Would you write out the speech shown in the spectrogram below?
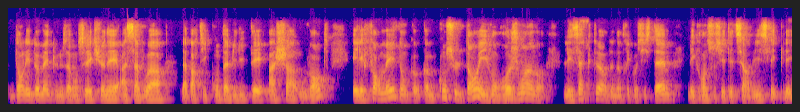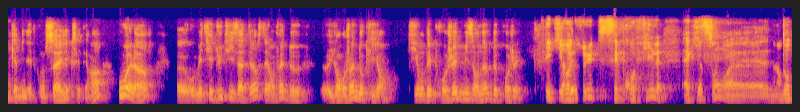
dans les domaines que nous avons sélectionnés, à savoir la partie comptabilité, achat ou vente, et les former donc comme consultants et ils vont rejoindre les acteurs de notre écosystème, les grandes sociétés de services, les, les cabinets de conseil, etc. Ou alors euh, au métier d'utilisateur, c'est-à-dire en fait de, euh, ils vont rejoindre nos clients qui ont des projets de mise en œuvre de projets. Et qui recrutent ces profils euh, qui sont, euh, dont,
